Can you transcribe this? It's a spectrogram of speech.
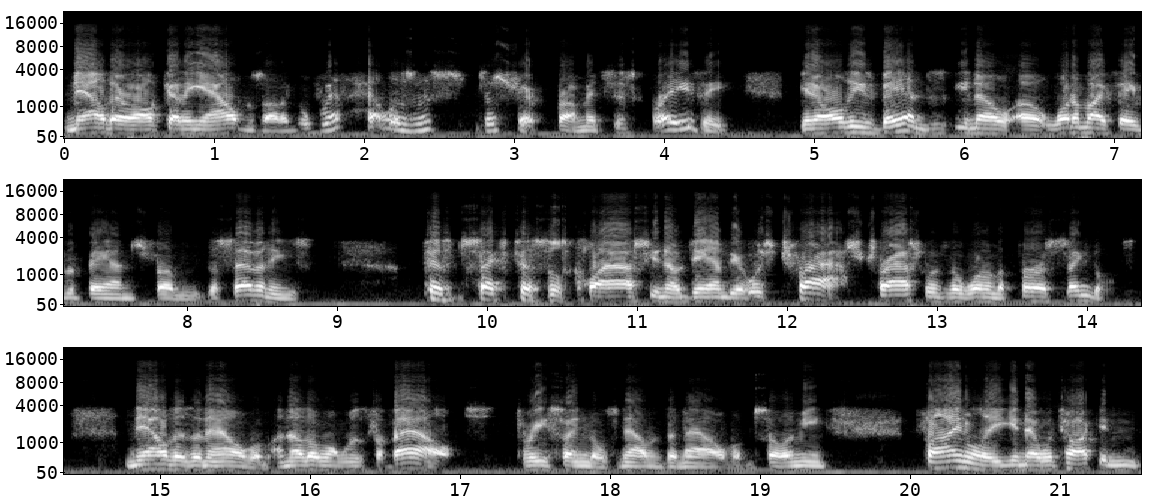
now they're all getting albums. I go, where the hell is this this shit from? It's just crazy. You know, all these bands. You know, uh, one of my favorite bands from the '70s, Pis- Sex Pistols, class You know, Damn Dear. It was Trash. Trash was the one of the first singles. Now there's an album. Another one was The Valves. Three singles. Now there's an album. So I mean, finally, you know, we're talking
